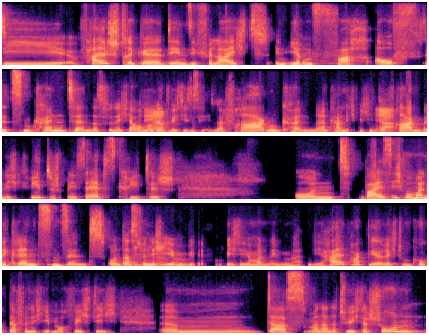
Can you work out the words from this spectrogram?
die Fallstricke, denen sie vielleicht in ihrem Fach aufsitzen könnten? Das finde ich ja auch ja. mal ganz wichtig, dass sie hinterfragen können. Ne? Kann ich mich hinterfragen? Ja. Bin ich kritisch? Bin ich selbstkritisch? und weiß ich, wo meine Grenzen sind. Und das finde ich mhm. eben wieder wichtig, wenn man eben in die Heilpraktiker-Richtung guckt. Da finde ich eben auch wichtig, ähm, dass man dann natürlich da schon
